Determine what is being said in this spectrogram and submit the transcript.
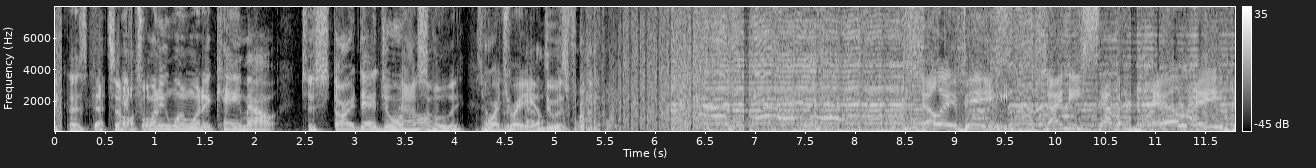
because That's if awful. 21 would have came out to start that joint. off, Absolutely. Sports radio. Do his LAV 97 LAV.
